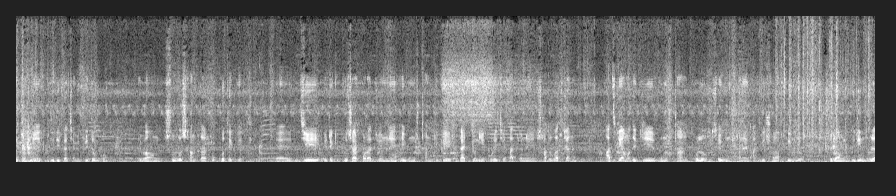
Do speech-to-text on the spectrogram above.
এর জন্যে দিদির কাছে আমি কৃতজ্ঞ এবং শুভ শান্তার পক্ষ থেকে যে এটাকে প্রচার করার জন্য এই অনুষ্ঠানটিকে দায়িত্ব নিয়ে করেছে, তার জন্য সাধুবাদ জানাই। আজকে আমাদের যে অনুষ্ঠান হলো, সেই অনুষ্ঠানের আজকে সমাপ্তি হলো এবং দুদিন ধরে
